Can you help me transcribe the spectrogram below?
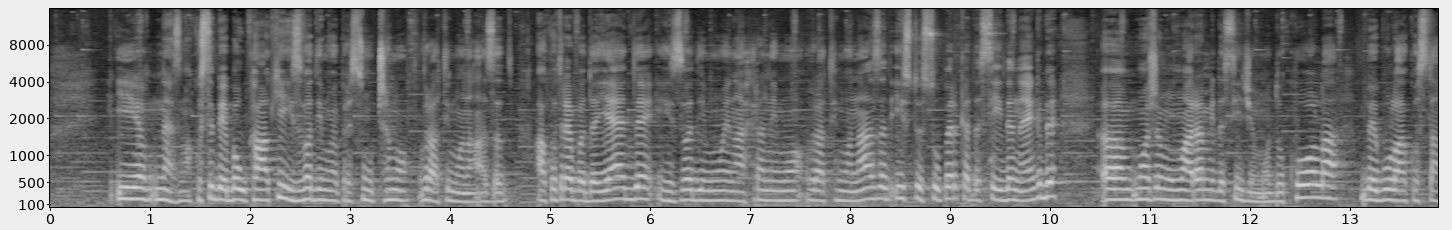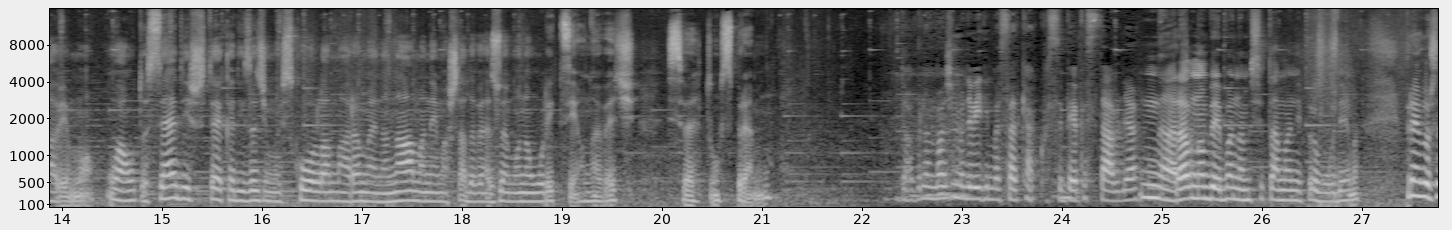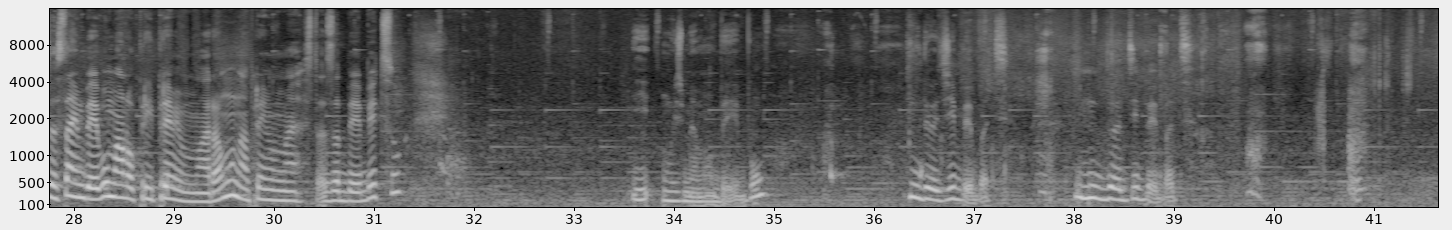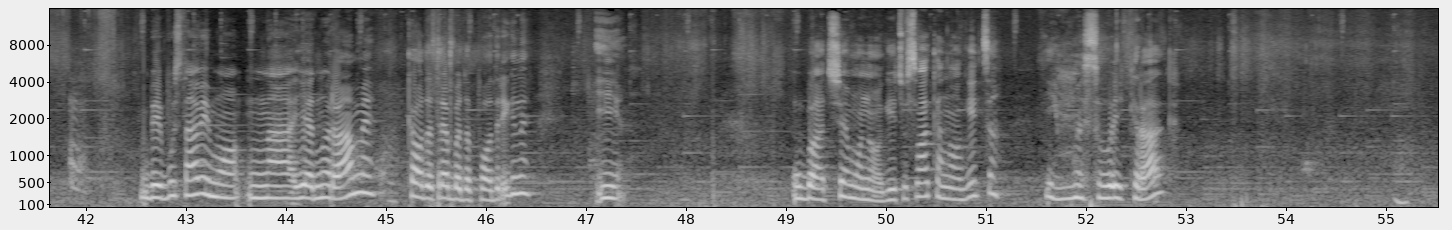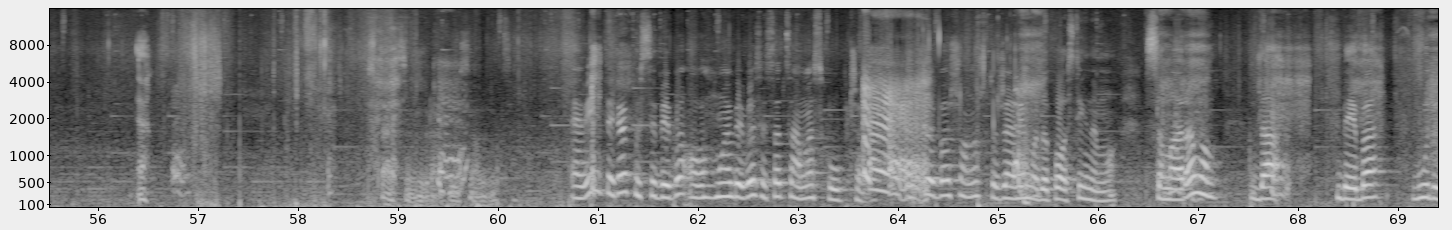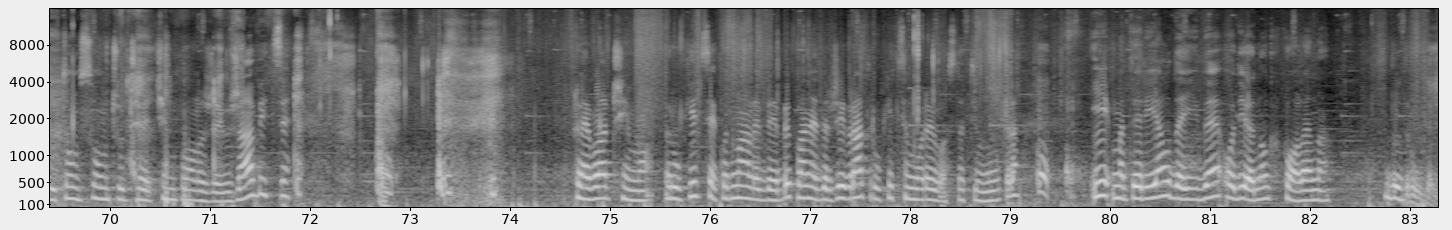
I ne znam, ako se beba u izvadimo je, presučemo, vratimo nazad. Ako treba da jede, izvadimo je, nahranimo, vratimo nazad. Isto je super kada se ide negde. Možemo u marami da siđemo do kola, bebu lako stavimo u auto sedište. Kad izađemo iz kola, marama je na nama, nema šta da vezujemo na ulici, ono je već sve tu spremno. Dobro, možemo da vidimo sad kako se beba stavlja. Naravno, beba nam se tamo ni probudila. Pre nego što stavim bebu, malo pripremimo maramu, napravimo mesta za bebicu. I uzmemo bebu. Dođi bebac. Dođi bebac. Bebu stavimo na jedno rame, kao da treba da podrigne. I ubacujemo nogicu. Svaka nogica ima svoj krak. E. Šta vratila iz novice? E, vidite kako se beba, ova moja beba se sad sama skupča. I to je baš ono što želimo da postignemo sa maravom, da beba bude u tom svom čučećem položaju žabice. Prevlačimo rukice kod male bebe koja ne drži vrat, rukice moraju ostati unutra. I materijal da ide od jednog kolena do drugog.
